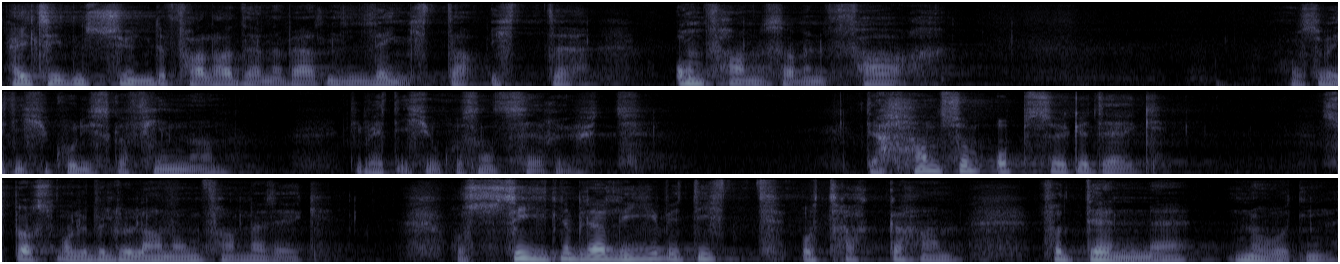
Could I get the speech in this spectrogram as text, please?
Helt siden syndefallet har denne verden lengta etter omfavnelse av en far. Og så vet de ikke hvor de skal finne ham. De vet ikke hvordan han ser ut. Det er han som oppsøker deg. Spørsmålet vil du la han omfavne deg. Og siden blir livet ditt å takke han for denne nåden.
